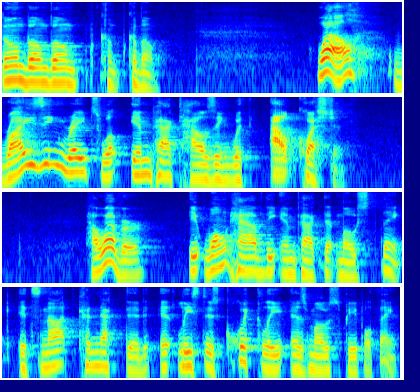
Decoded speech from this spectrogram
Boom, boom, boom, kaboom. Well, rising rates will impact housing without question. However, it won't have the impact that most think. It's not connected, at least as quickly as most people think.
